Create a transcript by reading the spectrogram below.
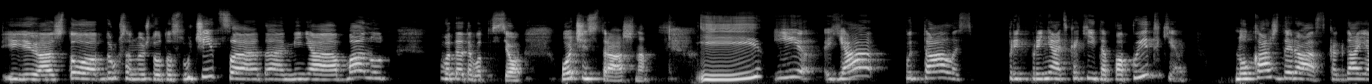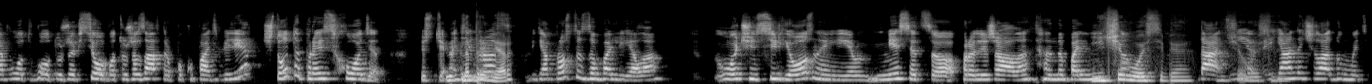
и а что, а вдруг со мной что-то случится, да, меня обманут. Вот это вот все. Очень страшно. И? И я пыталась предпринять какие-то попытки, но каждый раз, когда я вот-вот уже все, вот уже завтра покупать билет, что-то происходит. То есть один Например? раз я просто заболела, очень серьезно, и месяц э, пролежала на больнице. Ничего себе. Да, Ничего и себе. я начала думать,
